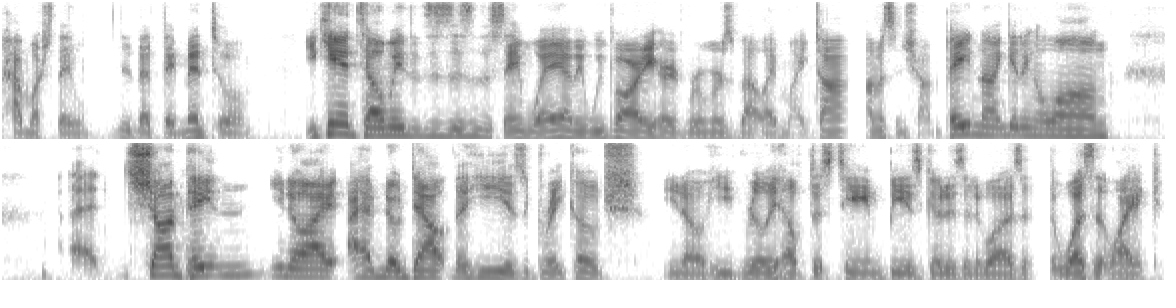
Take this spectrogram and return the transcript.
how much they that they meant to him. You can't tell me that this isn't the same way. I mean, we've already heard rumors about like Mike Thomas and Sean Payton not getting along uh, Sean Payton, you know, I, I have no doubt that he is a great coach. You know, he really helped this team be as good as it was. It wasn't like,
